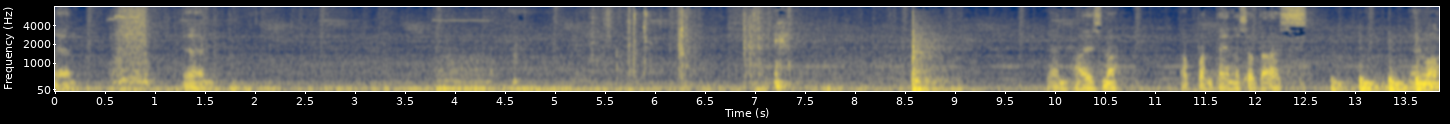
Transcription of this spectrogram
Yan. Yan ayos na. Ah, pantay na sa taas. Yan mo.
